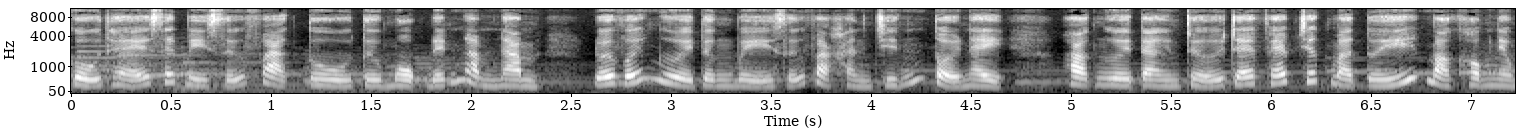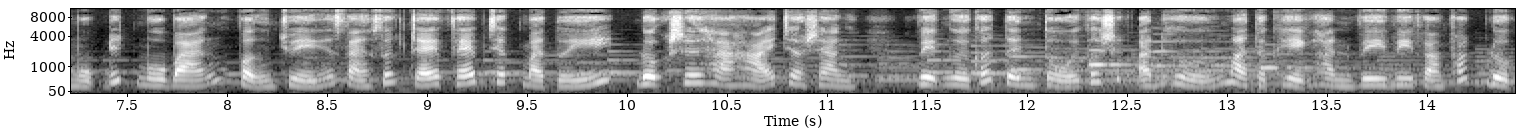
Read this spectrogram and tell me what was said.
Cụ thể sẽ bị xử phạt tù từ 1 đến 5 năm đối với người từng bị xử phạt hành chính tội này hoặc người tàn trữ trái phép chất ma túy mà không nhằm mục đích mua bán, vận chuyển, sản xuất trái phép chất ma túy. Luật sư Hà Hải cho rằng, việc người có tên tuổi có sức ảnh hưởng mà thực hiện hành vi vi phạm pháp luật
